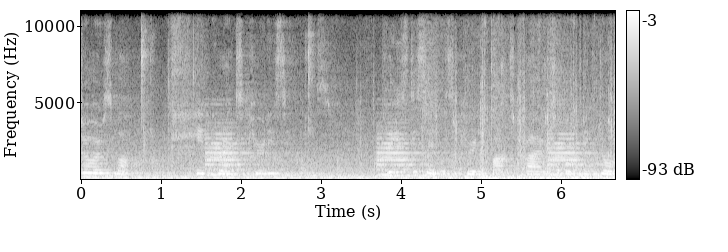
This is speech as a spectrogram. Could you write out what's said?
Doors locked. Incorrect security sequence. Please disable security bots prior to opening doors.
